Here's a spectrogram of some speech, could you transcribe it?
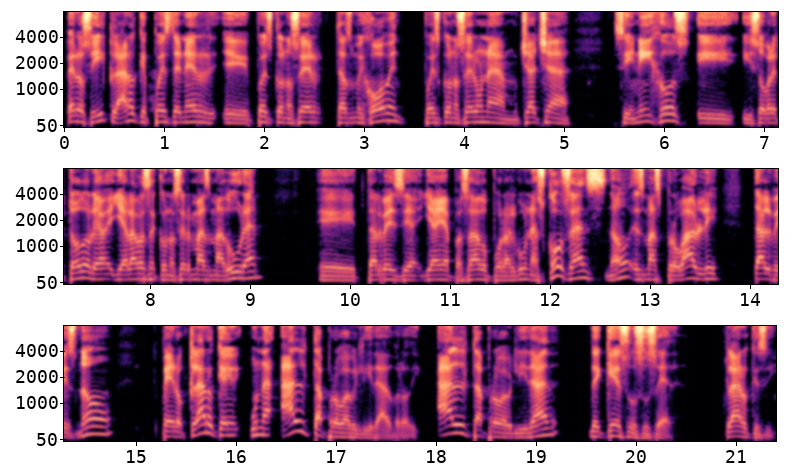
Pero sí, claro que puedes tener, eh, puedes conocer, estás muy joven, puedes conocer una muchacha sin hijos y, y sobre todo ya la vas a conocer más madura. Eh, tal vez ya, ya, haya pasado por algunas cosas, ¿no? Es más probable, tal vez no, pero claro que hay una alta probabilidad, Brody, alta probabilidad de que eso suceda. Claro que sí.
